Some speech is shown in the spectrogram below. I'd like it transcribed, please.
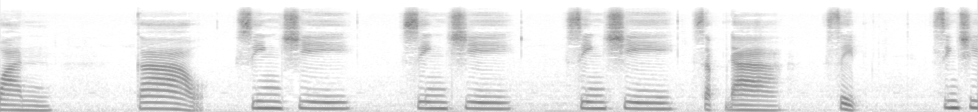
วัน 9. 星期 星期 星期 สัปดาห์สิบซิงชี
